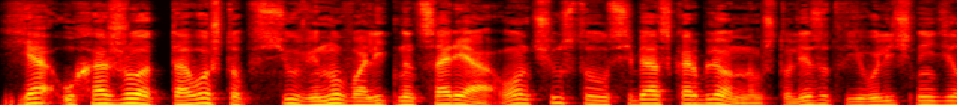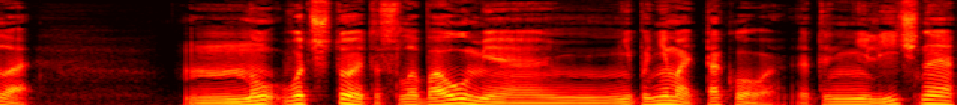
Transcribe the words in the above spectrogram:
Я ухожу от того, чтобы всю вину валить на царя. Он чувствовал себя оскорбленным, что лезут в его личные дела. Ну, вот что это, слабоумие, не понимать такого. Это не личное.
